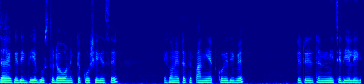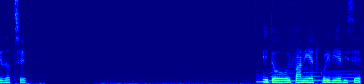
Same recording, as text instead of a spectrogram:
যাই হোক, এদিক দিয়ে গুস্তটাও অনেকটা কষে গেছে। এখন এটাতে পানি অ্যাড করে দিবে। এটা এটা নিচে দিয়ে লেগে যাচ্ছে। এই তো ওই পানি অ্যাড করে দিয়ে দিছে।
